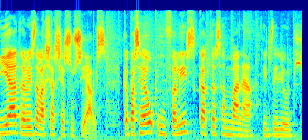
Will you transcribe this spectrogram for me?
i a través de les xarxes socials. Que passeu un feliç cap de setmana. Fins dilluns.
